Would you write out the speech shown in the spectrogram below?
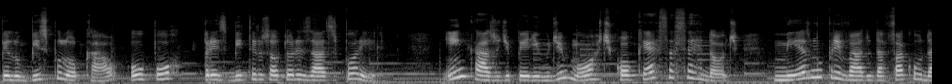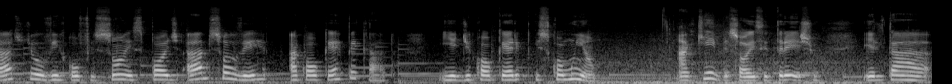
pelo bispo local ou por presbíteros autorizados por ele. Em caso de perigo de morte, qualquer sacerdote, mesmo privado da faculdade de ouvir confissões, pode absolver a qualquer pecado e de qualquer excomunhão. Aqui, pessoal, esse trecho, ele está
